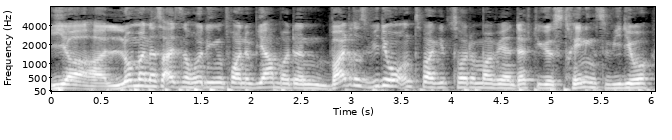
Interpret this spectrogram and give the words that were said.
Ja, hallo meine eisenheutigen Freunde, wir haben heute ein weiteres Video und zwar gibt es heute mal wieder ein deftiges Trainingsvideo.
